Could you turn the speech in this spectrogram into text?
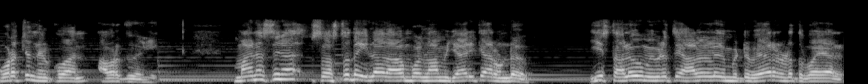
ഉറച്ചു നിൽക്കുവാൻ അവർക്ക് കഴിയും. മനസ്സിന് സ്വസ്ഥത ഇല്ലാതാകുമ്പോൾ നാം വിചാരിക്കാറുണ്ട് ഈ സ്ഥലവും ഇവിടുത്തെ ആളുകളെയും വിട്ട് വേറൊരിടത്ത് പോയാൽ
